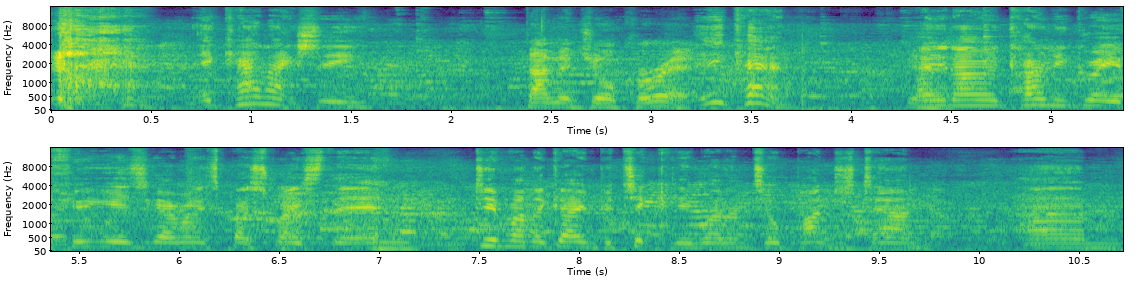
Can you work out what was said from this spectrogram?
it can actually Damage your career. it can. And, you know, Coneygree a few years ago ran its best race there. Didn't run the game particularly well until Punchestown. Um,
